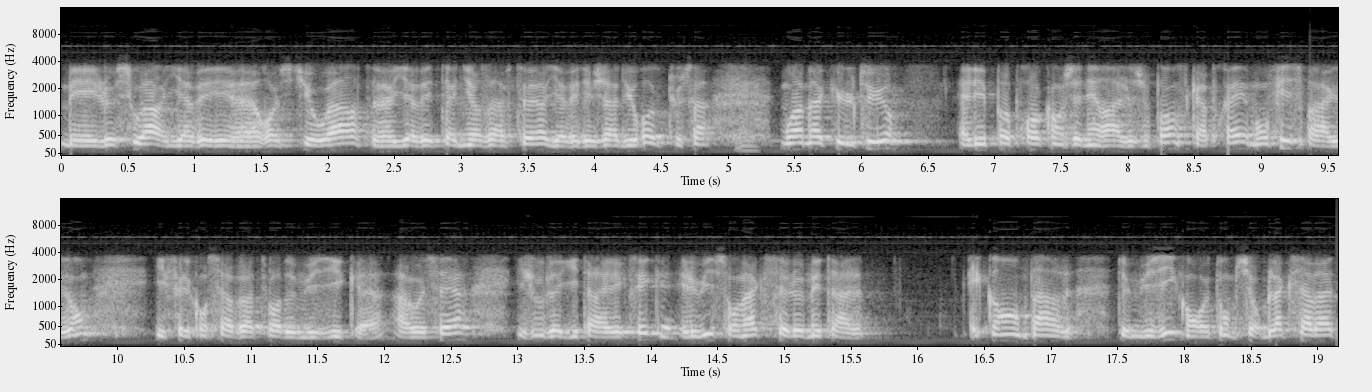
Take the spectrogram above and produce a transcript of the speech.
Mais le soir, il y avait euh, Rod Stewart, euh, il y avait Ten Years After, il y avait déjà du rock, tout ça. Moi, ma culture, elle est pop rock en général. Je pense qu'après, mon fils par exemple, il fait le conservatoire de musique à Auxerre, il joue de la guitare électrique et lui son axe c'est le métal. Et quand on parle de musique, on retombe sur Black Sabbath.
